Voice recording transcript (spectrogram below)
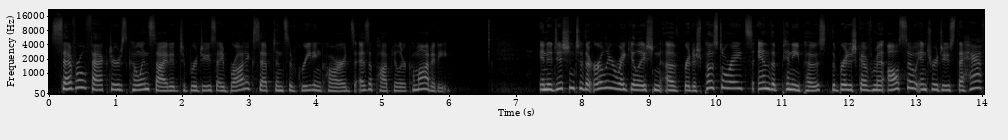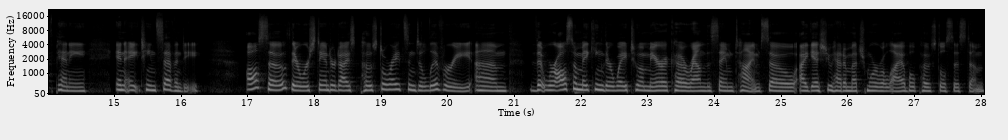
several factors coincided to produce a broad acceptance of greeting cards as a popular commodity. In addition to the earlier regulation of British postal rates and the penny post, the British government also introduced the halfpenny in 1870. Also, there were standardized postal rates and delivery um, that were also making their way to America around the same time. So I guess you had a much more reliable postal system.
